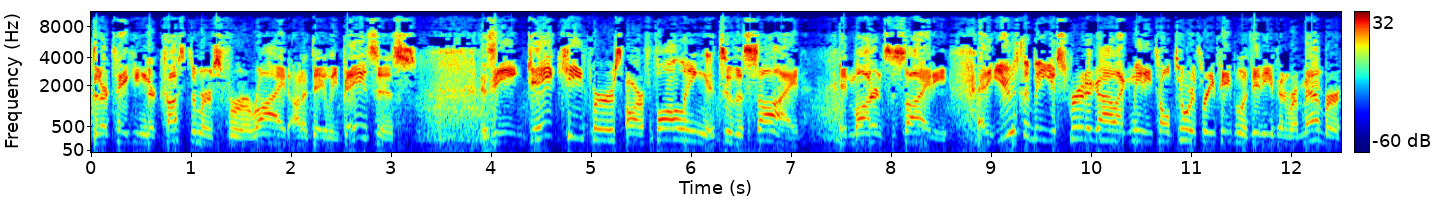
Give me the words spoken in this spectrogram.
that are taking their customers for a ride on a daily basis. The gatekeepers are falling to the side in modern society. And it used to be you screwed a guy like me, he told two or three people that didn't even remember.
